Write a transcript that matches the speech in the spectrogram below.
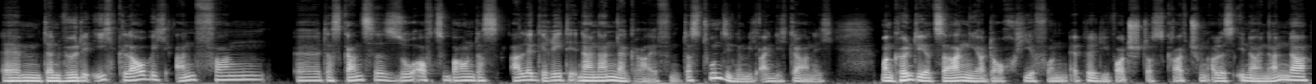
ähm, dann würde ich, glaube ich, anfangen, äh, das Ganze so aufzubauen, dass alle Geräte ineinander greifen. Das tun sie nämlich eigentlich gar nicht. Man könnte jetzt sagen, ja doch, hier von Apple die Watch, das greift schon alles ineinander.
